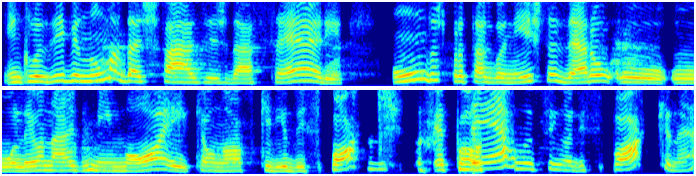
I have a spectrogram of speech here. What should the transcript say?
Inclusive, numa das fases da série, um dos protagonistas era o, o Leonardo Nimoy, que é o nosso querido Spock, Spock. eterno senhor Spock, né?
